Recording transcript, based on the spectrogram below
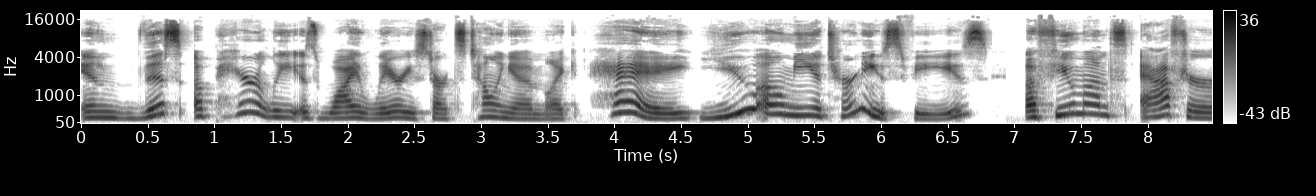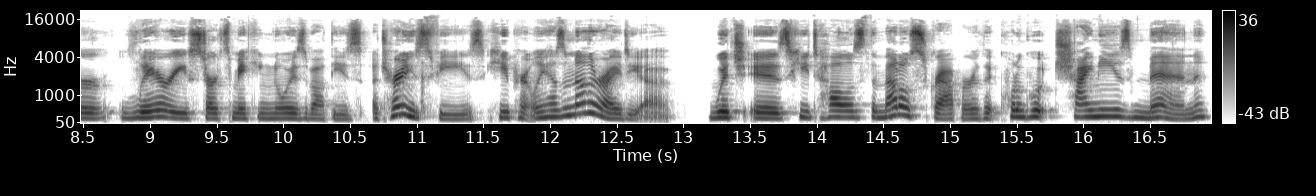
And this apparently is why Larry starts telling him, like, hey, you owe me attorney's fees. A few months after Larry starts making noise about these attorney's fees, he apparently has another idea, which is he tells the metal scrapper that quote unquote Chinese men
